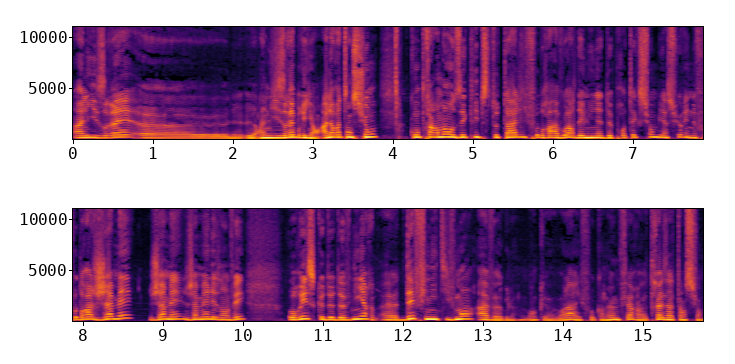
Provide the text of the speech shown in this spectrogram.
un liseré, euh, un liseré brillant. Alors attention, contrairement aux éclipses totales, il faudra avoir des lunettes de protection, bien sûr. Il ne faudra jamais jamais, jamais les enlever au risque de devenir euh, définitivement aveugle. Donc euh, voilà, il faut quand même faire euh, très attention.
